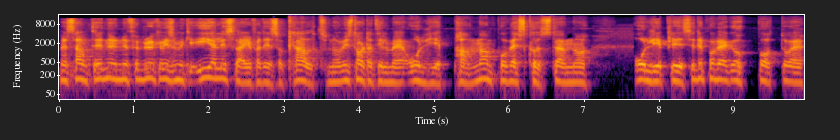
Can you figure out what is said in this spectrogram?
Men samtidigt nu, nu förbrukar vi så mycket el i Sverige för att det är så kallt. Nu har vi startat till och med oljepannan på västkusten och oljepriset är på väg uppåt och är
